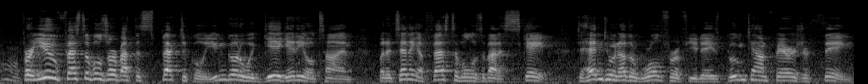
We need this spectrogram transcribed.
Oh. For you, festivals are about the spectacle. You can go to a gig any old time, but attending a festival is about escape. To head into another world for a few days, Boomtown Fair is your thing,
